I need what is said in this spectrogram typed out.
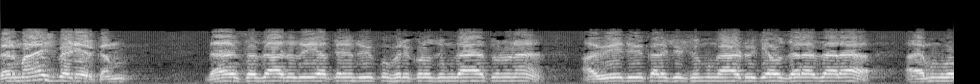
گرمایش بے دیر کم دا سزا دا دوی یقین دوی کفر کرو زنگ دا آیتونو نا اوی دوی کلچو شو مونگ آٹو کیا و زرا زرا مونگ با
